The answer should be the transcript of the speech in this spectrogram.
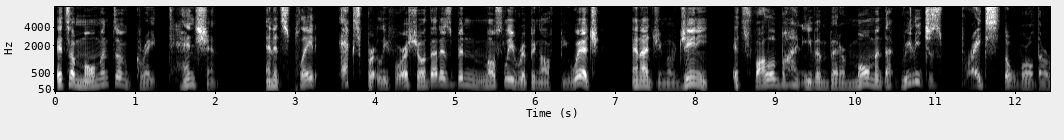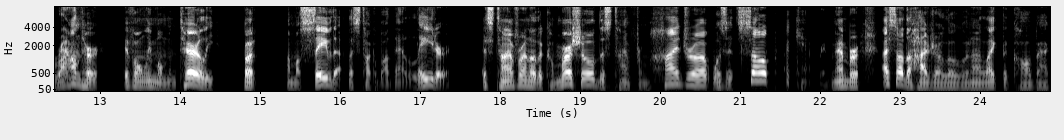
It's a moment of great tension, and it's played expertly for a show that has been mostly ripping off Bewitch and I Dream of Jeannie. It's followed by an even better moment that really just breaks the world around her, if only momentarily. But I must save that. Let's talk about that later. It's time for another commercial, this time from Hydra. Was it soap? I can't remember. I saw the Hydra logo and I liked the callback.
